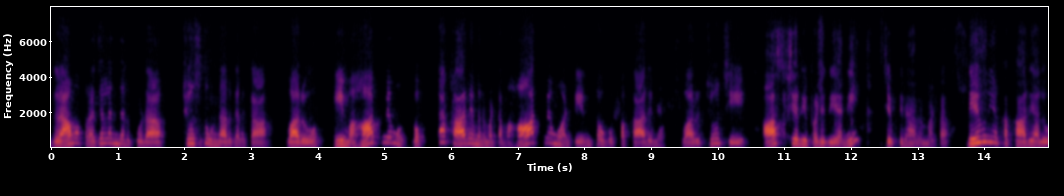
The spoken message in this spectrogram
గ్రామ ప్రజలందరూ కూడా చూస్తూ ఉన్నారు గనక వారు ఈ మహాత్మ్యము గొప్ప కార్యం అనమాట మహాత్మ్యము అంటే ఎంతో గొప్ప కార్యము వారు చూచి ఆశ్చర్యపడిది అని చెప్పినారనమాట దేవుని యొక్క కార్యాలు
